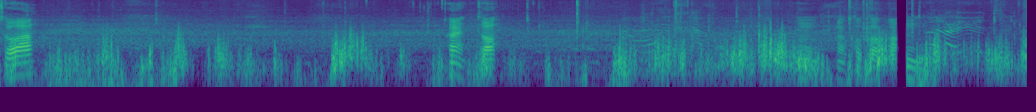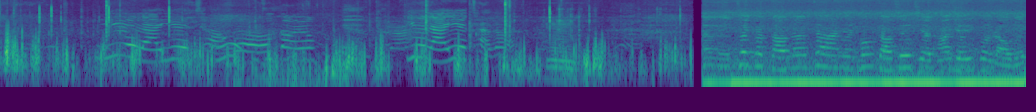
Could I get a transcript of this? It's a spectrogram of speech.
走啊！哎，走。嗯，好，扣扣啊。嗯，越来越长了，越来越长了。嗯，这个岛呢，在这一节它就一个老人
